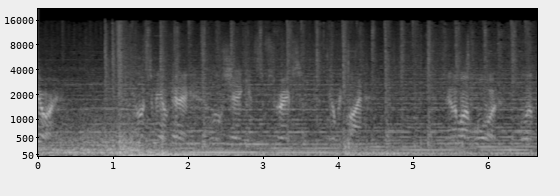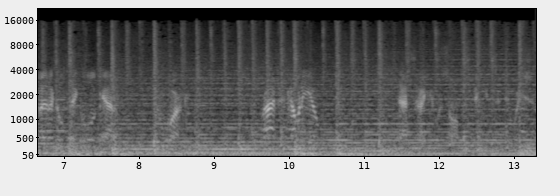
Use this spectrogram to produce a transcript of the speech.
He looks to be okay. A little shaken, some scrapes. He'll be fine. Get him on board. We'll have medical take a look at him. Good work. Roger, coming to you. That's how you resolve sticky situation.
